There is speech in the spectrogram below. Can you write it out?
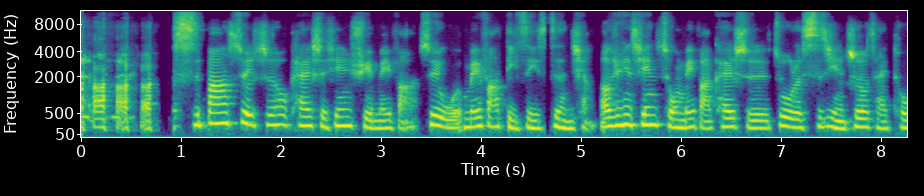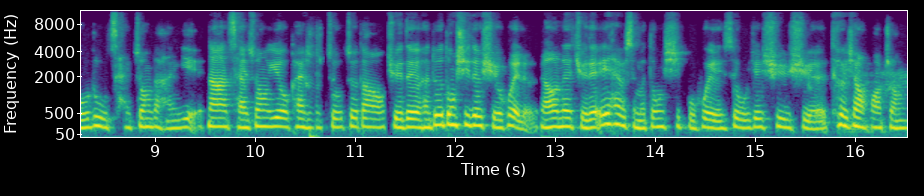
十八岁之后开始先学美发，所以我美发底子也是很强，然后就先先从美发开始做了十几年之后，才投入彩妆的行业。那彩妆又开始做做到觉得很多东西都学会了，然后呢，觉得哎还有什么东西不会，所以我就去学特效化妆。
